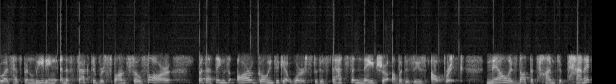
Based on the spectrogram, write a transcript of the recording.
U.S. has been leading an effective response so far, but that things are going to get worse because that's the nature of a disease outbreak. Now is not the time to panic.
